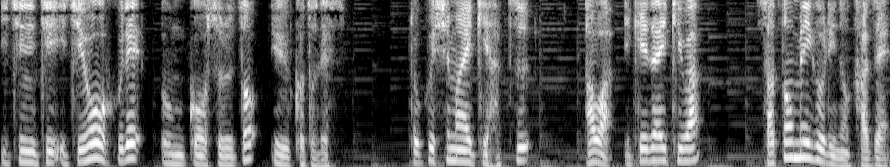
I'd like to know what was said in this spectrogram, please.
1日1往復で運行するということです。徳島駅発阿波池田行きは里巡りの風。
